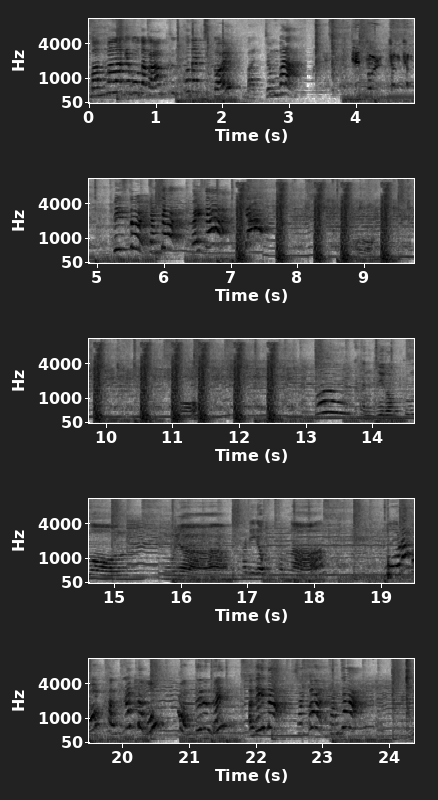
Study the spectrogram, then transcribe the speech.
만만하게 보다가 큰코 다칠걸 맛 좀 봐라 피스톨 장착 피스톨 장착 발사 야! 어? 어? 아우 간지럽구먼 뭐야 파리가 붙었나? 뭐라고? 간지럽다고? 안 되는데? 안 되겠다 잠깐 장착 응?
